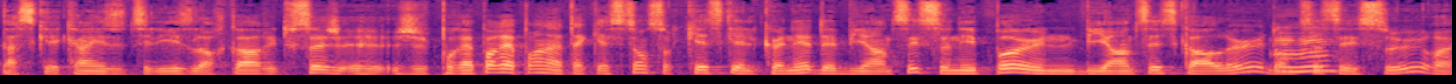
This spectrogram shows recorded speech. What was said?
parce que quand ils utilisent leur corps et tout ça, je, je pourrais pas répondre à ta question sur qu'est-ce qu'elle connaît de Beyoncé. Ce n'est pas une Beyoncé scholar, donc ça Mhm. c'est sûr.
